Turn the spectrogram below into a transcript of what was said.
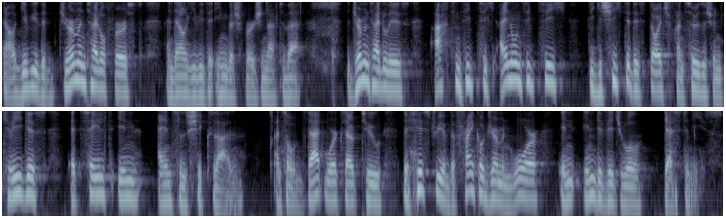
Now, I'll give you the German title first, and then I'll give you the English version after that. The German title is 1870-71, die Geschichte des Deutsch-Französischen Krieges, erzählt in Einzelschicksalen. And so that works out to the history of the Franco German War in individual destinies.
